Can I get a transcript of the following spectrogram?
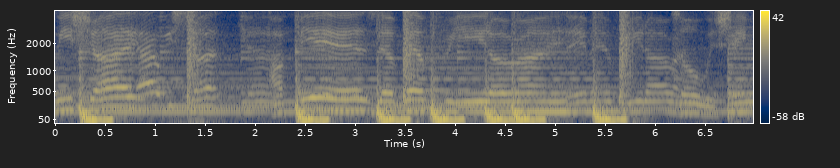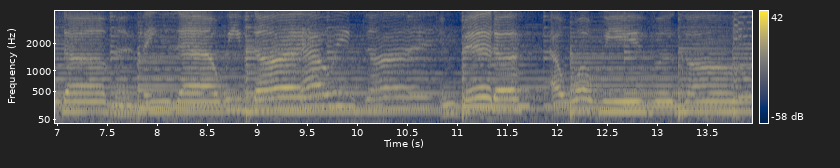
we shut, that we shut, yeah. Our fears have been free to run. They've been free to run. So ashamed of the things that we've done, that we've done, and bitter at what we've become.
